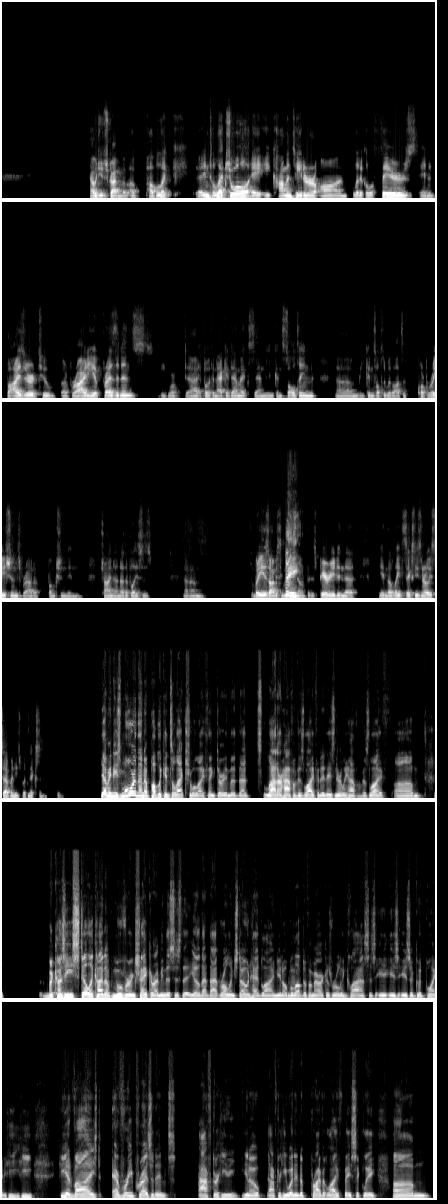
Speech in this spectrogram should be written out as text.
how would you describe him? A, a public intellectual, a, a, commentator on political affairs, an advisor to a variety of presidents. He worked uh, both in academics and in consulting. Um, he consulted with lots of corporations for how to function in China and other places. Um, but he is obviously most known for this period in the in the late 60s and early 70s with Nixon. Yeah, I mean, he's more than a public intellectual, I think, during the, that latter half of his life, and it is nearly half of his life. Um, because he's still a kind of mover and shaker. I mean, this is the you know that that Rolling Stone headline, you know, mm. beloved of America's ruling class is is is a good point. He he he advised every president after he you know after he went into private life, basically, um,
